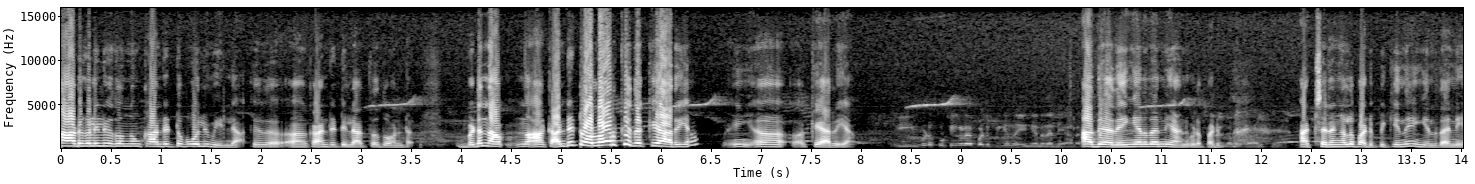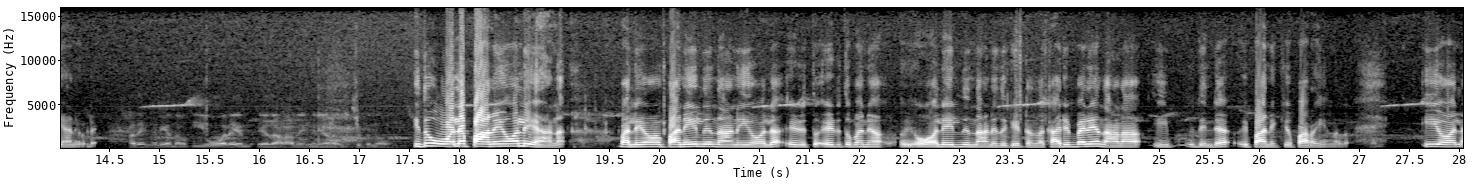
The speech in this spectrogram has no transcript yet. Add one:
നാടുകളിലും ഇതൊന്നും കണ്ടിട്ട് പോലുമില്ല. ഇത് ആ, കണ്ടിട്ടില്ലാത്തതുകൊണ്ട് ഇവിടെ കണ്ടിട്ടുള്ളവർക്ക് ഇതൊക്കെ അറിയാം ഒക്കെ അറിയാം. അതെ അതെ ഇങ്ങനെ തന്നെയാണ് ഇവിടെ പഠിപ്പിക്കുന്നത് അക്ഷരങ്ങൾ പഠിപ്പിക്കുന്നത് ഇങ്ങനെ തന്നെയാണ് ഇവിടെ. ഇത് ഓല പനയോലയാണ്. പലയോ പനയിൽ നിന്നാണ് ഈ ഓല എഴുത്ത് എഴുത്തുപന ഓലയിൽ നിന്നാണ് ഇത് കിട്ടുന്നത്. കരിമ്പന എന്നാണ് ഈ ഇതിന്റെ ഈ പനയ്ക്ക് പറയുന്നത്. ഈ ഓല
